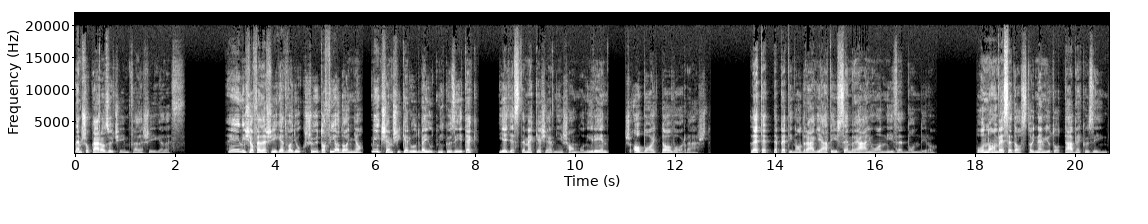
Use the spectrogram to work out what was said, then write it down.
Nem sokára az öcsém felesége lesz. Én is a feleséged vagyok, sőt a fiad anyja, mégsem sikerült bejutni közétek, jegyezte megkesernyés hangon Irén, s abba hagyta a varrást. Letette Peti nadrágját, és szemrehányóan nézett Bandira. – Honnan veszed azt, hogy nem jutottál be közénk?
